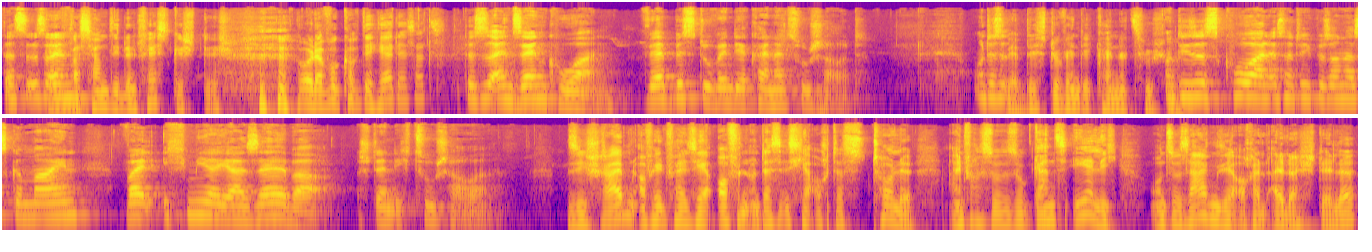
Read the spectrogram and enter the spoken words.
Das ist ein, Was haben Sie denn festgestellt? Oder wo kommt der her, der Satz? Das ist ein Zen-Koan. Wer bist du, wenn dir keiner zuschaut? Das, Wer bist du, wenn dir keiner zuschaut? Und dieses Koan ist natürlich besonders gemein, weil ich mir ja selber ständig zuschaue. Sie schreiben auf jeden Fall sehr offen und das ist ja auch das Tolle, einfach so, so ganz ehrlich und so sagen Sie auch an einer Stelle,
